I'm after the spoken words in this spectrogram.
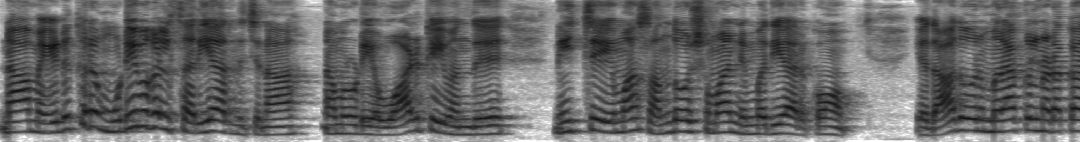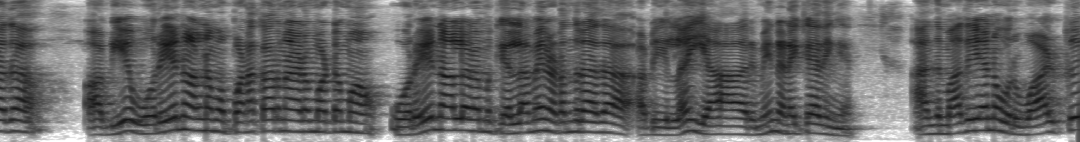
நாம் எடுக்கிற முடிவுகள் சரியாக இருந்துச்சுன்னா நம்மளுடைய வாழ்க்கை வந்து நிச்சயமாக சந்தோஷமாக நிம்மதியாக இருக்கும். ஏதாவது ஒரு மிராக்கள் நடக்காதா? அப்படியே ஒரே நாள் நம்ம பணக்காரன் ஆகிட மாட்டோமா? ஒரே நாளில் நமக்கு எல்லாமே நடந்துடாதா அப்படிலாம் யாருமே நினைக்காதீங்க. அந்த மாதிரியான ஒரு வாழ்க்கை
